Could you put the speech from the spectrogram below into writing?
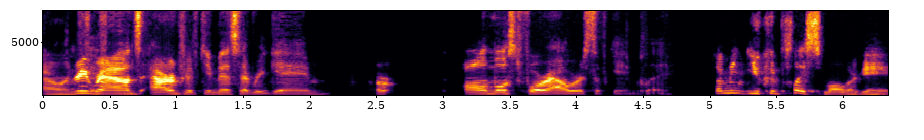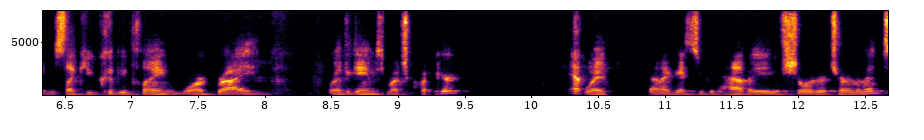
Hour and Three 15. rounds, hour and fifty minutes every game, or almost four hours of gameplay. I mean, you could play smaller games. Like you could be playing Warcry, Mhm. where the game's much quicker. Yep. Which then I guess you could have a shorter tournament.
